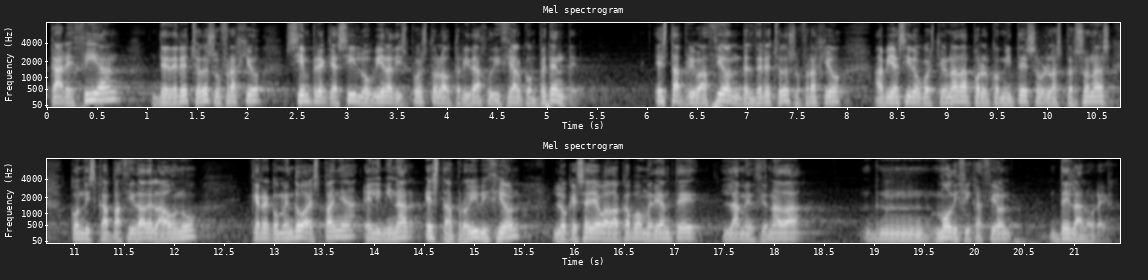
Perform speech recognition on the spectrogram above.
carecían de derecho de sufragio siempre que así lo hubiera dispuesto la autoridad judicial competente. Esta privación del derecho de sufragio había sido cuestionada por el Comité sobre las Personas con Discapacidad de la ONU, que recomendó a España eliminar esta prohibición, lo que se ha llevado a cabo mediante la mencionada mm, modificación de la LOREG.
